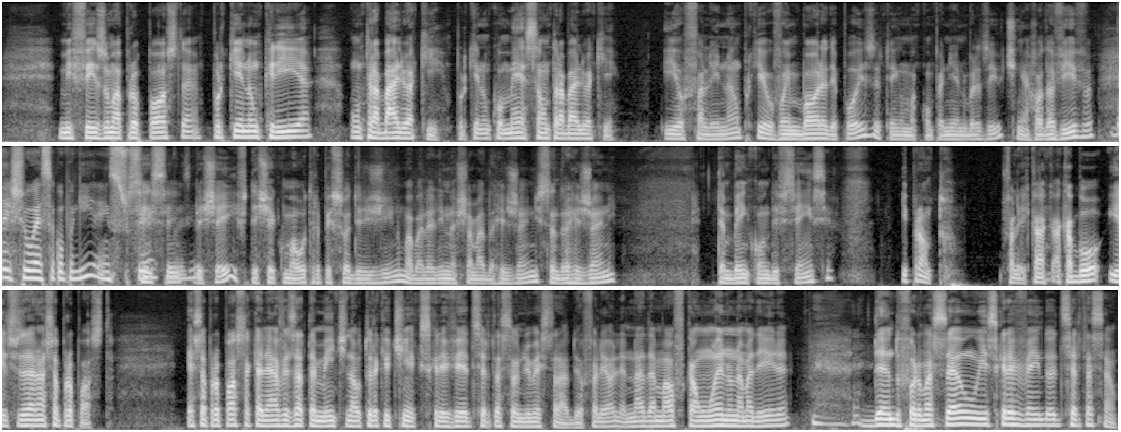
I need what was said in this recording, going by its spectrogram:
me fez uma proposta: por que não cria um trabalho aqui? Por que não começa um trabalho aqui? E eu falei, não, porque eu vou embora depois, eu tenho uma companhia no Brasil, tinha Roda Viva. Deixou essa companhia em suspenso? Sim, sim, deixei. Deixei com uma outra pessoa dirigindo, uma bailarina chamada Rejane, Sandra Rejane também com deficiência. E pronto. Falei, acabou e eles fizeram essa proposta. Essa proposta calhava exatamente na altura que eu tinha que escrever a dissertação de mestrado. Eu falei, olha, nada mal ficar um ano na Madeira, dando formação e escrevendo a dissertação.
